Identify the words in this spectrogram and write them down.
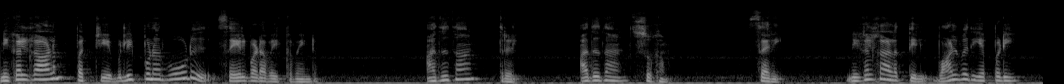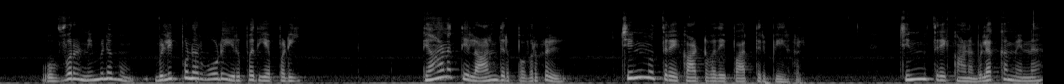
நிகழ்காலம் பற்றிய விழிப்புணர்வோடு செயல்பட வைக்க வேண்டும். அதுதான் த்ரில் அதுதான் சுகம். சரி நிகழ்காலத்தில் வாழ்வது எப்படி? ஒவ்வொரு நிமிடமும் விழிப்புணர்வோடு இருப்பது எப்படி? தியானத்தில் ஆழ்ந்திருப்பவர்கள் சின்முத்திரை காட்டுவதை பார்த்திருப்பீர்கள். சின்முத்திரைக்கான விளக்கம் என்ன?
